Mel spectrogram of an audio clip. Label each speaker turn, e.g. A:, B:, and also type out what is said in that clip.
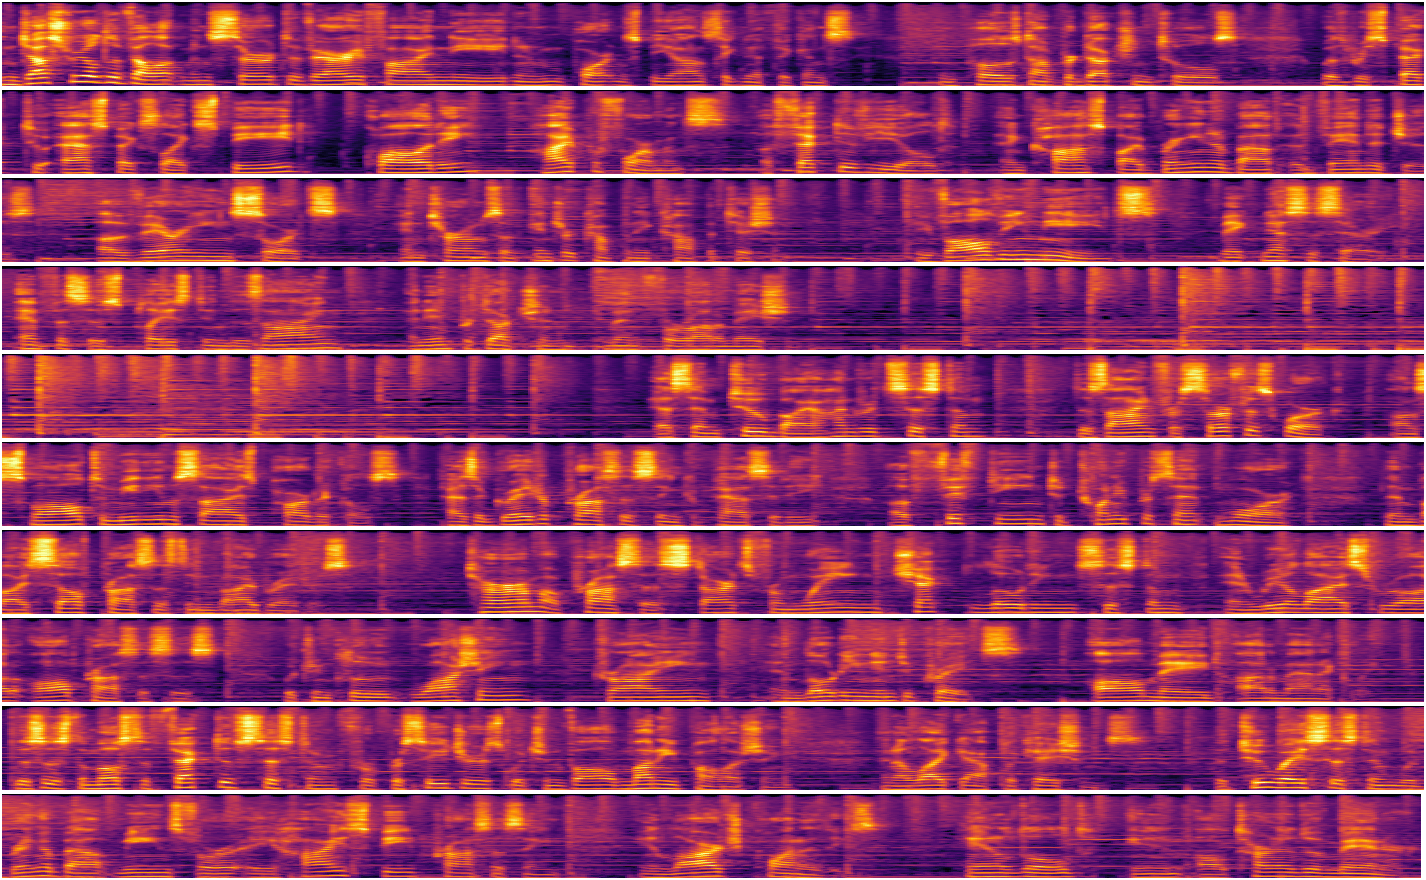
A: Industrial developments serve to verify need and importance beyond significance imposed on production tools with respect to aspects like speed, quality, high performance, effective yield, and cost by bringing about advantages of varying sorts in terms of intercompany competition. Evolving needs make necessary emphasis placed in design and in production meant for automation. SM2 by 100 system, designed for surface work on small to medium-sized particles, has a greater processing capacity of 15 to 20% more than by self-processing vibrators. Term of process starts from weighing checked loading system and realized throughout all processes, which include washing, drying, and loading into crates, all made automatically. This is the most effective system for procedures which involve money polishing and alike applications. The two-way system would bring about means for a high-speed processing in large quantities, handled in alternative manner,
